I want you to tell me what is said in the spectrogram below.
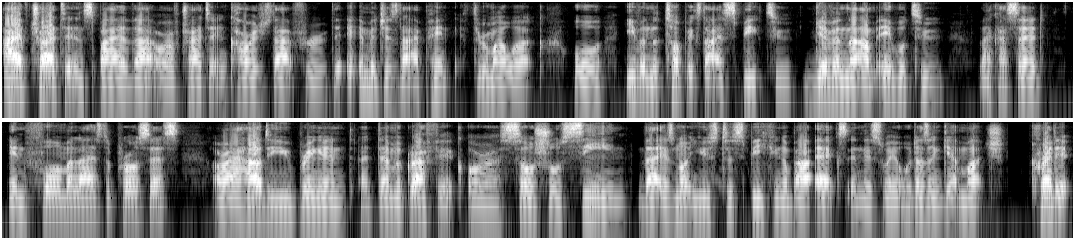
I've tried to inspire that or I've tried to encourage that through the images that I paint through my work or even the topics that I speak to, given that I'm able to, like I said, informalize the process. All right, how do you bring in a demographic or a social scene that is not used to speaking about X in this way or doesn't get much credit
